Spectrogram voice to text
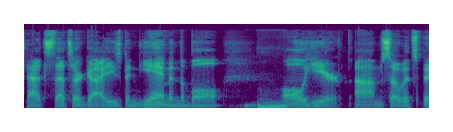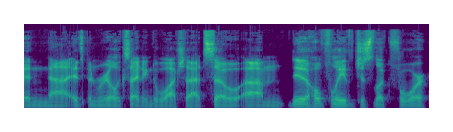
That's that's our guy. He's been yamming the ball all year. Um, so it's been uh, it's been real exciting to watch that. So um, hopefully, just look for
